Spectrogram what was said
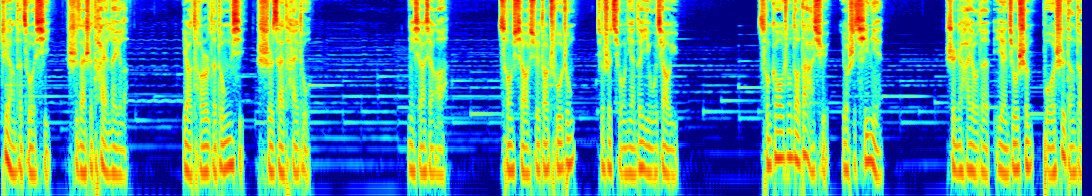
这样的作息实在是太累了，要投入的东西实在太多。你想想啊，从小学到初中就是九年的义务教育，从高中到大学又是七年。甚至还有的研究生、博士等等，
